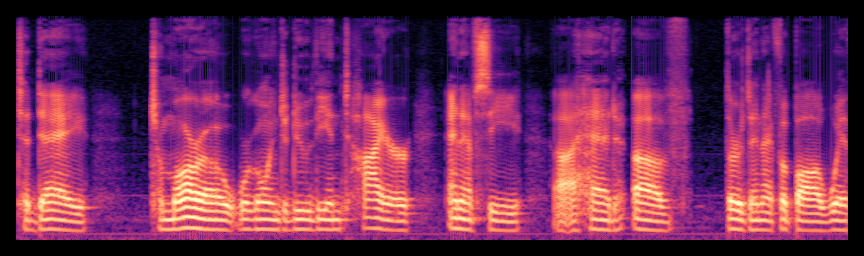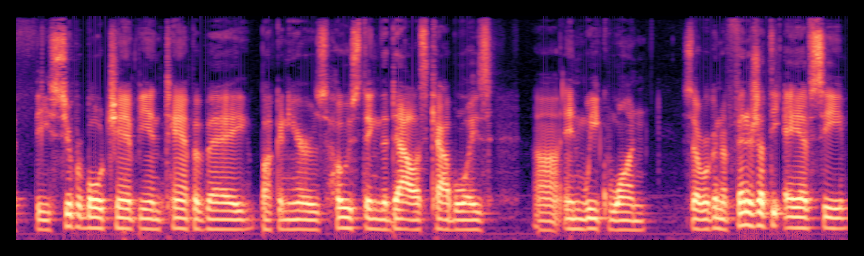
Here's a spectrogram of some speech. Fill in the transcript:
today. Tomorrow, we're going to do the entire NFC uh, ahead of Thursday Night Football with the Super Bowl champion Tampa Bay Buccaneers hosting the Dallas Cowboys uh, in week one. So we're going to finish up the AFC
